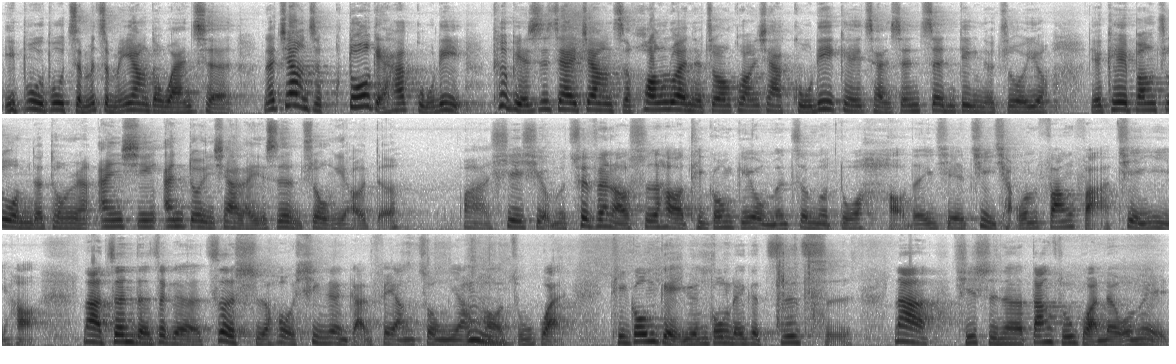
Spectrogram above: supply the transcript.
一步一步怎么怎么样的完成。那这样子多给他鼓励，特别是在这样子慌乱的状况下，鼓励可以产生镇定的作用，也可以帮助我们的同仁安心安顿下来，也是很重要的。哇，谢谢我们翠芬老师哈，提供给我们这么多好的一些技巧跟方法建议哈。那真的这个这时候信任感非常重要哈，主管提供给员工的一个支持。那其实呢，当主管的我们也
